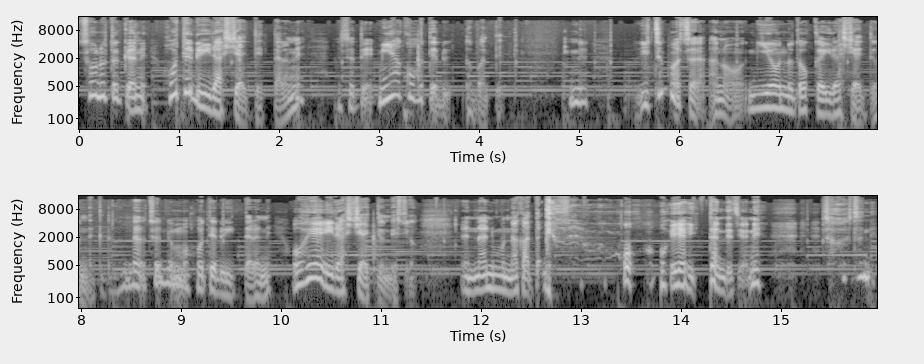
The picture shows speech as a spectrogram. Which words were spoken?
その時はねホテルいらっしゃいって言ったらねそれで都ホテル泊まってって。ねいつもはさ、あの、祇園のどっかいらっしゃいって言うんだけど、だそれでもホテル行ったらね、お部屋いらっしゃいって言うんですよ。何もなかったけど、お部屋行ったんですよね。そうするとね、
